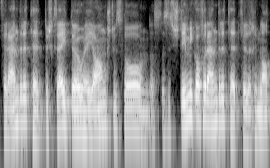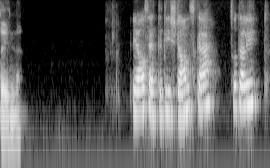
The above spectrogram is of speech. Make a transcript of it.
verändert hat? Du hast gesagt, die haben Angst und so und dass, dass es die Stimmung auch verändert hat, vielleicht im Laden. Ja, es hat eine Distanz gegeben zu den Leuten.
